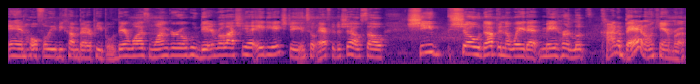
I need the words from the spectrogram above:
and hopefully become better people. There was one girl who didn't realize she had adhd until after the show. So she showed up in a way that made her look kind of bad on camera.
